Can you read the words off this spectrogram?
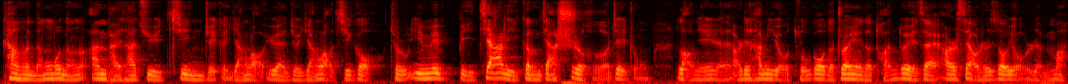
看看能不能安排他去进这个养老院，就养老机构，就是因为比家里更加适合这种老年人，而且他们有足够的专业的团队，在二十四小时都有人嘛，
